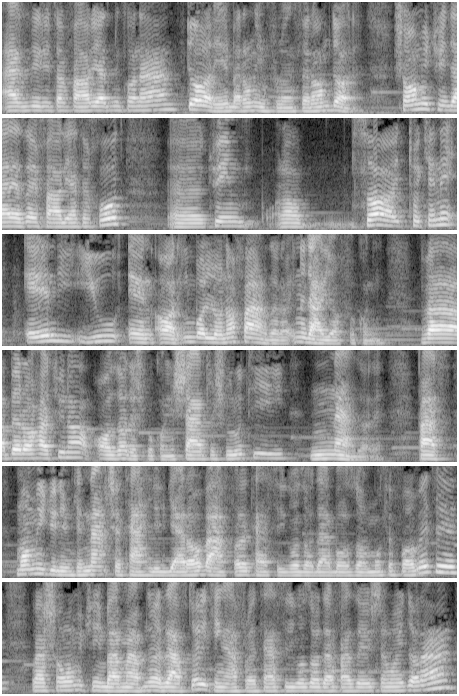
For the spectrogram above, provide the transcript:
ارز دیجیتال فعالیت می‌کنن داره برای اون اینفلوئنسر هم داره. شما می‌تونید در ازای فعالیت خود توی این سایت توکن LUNR این با لونا فرق داره. اینو دریافت کنید و به راحتی اون هم آزادش بکنید شرط و شروطی نداره. پس ما می‌دونیم که نقش تحلیلگرا و افراد تاثیرگذار در بازار متفاوته و شما می‌تونید بر مبنای رفتاری که این افراد تاثیرگذار در فضای اجتماعی دارن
